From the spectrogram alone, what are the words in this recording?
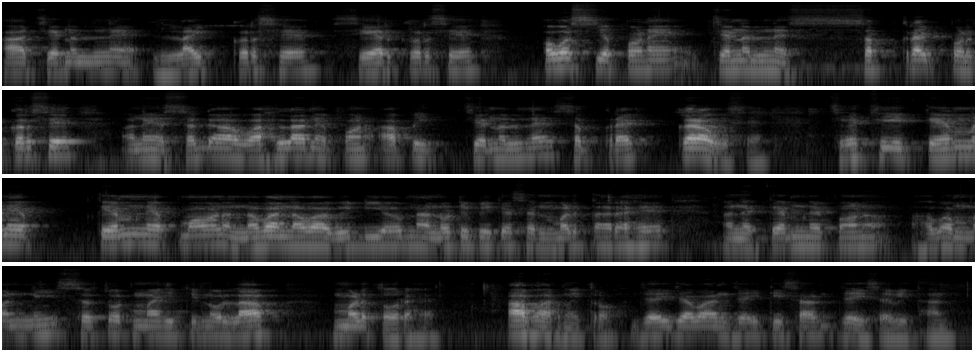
આ ચેનલને લાઈક કરશે, શેર કરશે, અવશ્યપણે ચેનલને સબસ્ક્રાઈબ પણ કરશે અને સગા વહાલાને પણ આપણી ચેનલને સબસ્ક્રાઈબ કરાવશે. જેથી તેમણે, તેમને પણ નવા નવા વિડીયોના નોટિફિકેશન મળતા રહે અને તેમને પણ હવામાનની સચોટ માહિતીનો લાભ મળતો રહે. આભાર મિત્રો. જય જવાન, જય કિસાન, જય સંવિધાન.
